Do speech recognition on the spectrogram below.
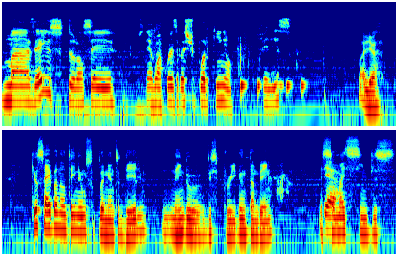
Mas é isso, eu não sei se tem alguma coisa pra este porquinho feliz. Olha, que eu saiba não tem nenhum suplemento dele, nem do, do Spriggan também. Esses É. são mais simples.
